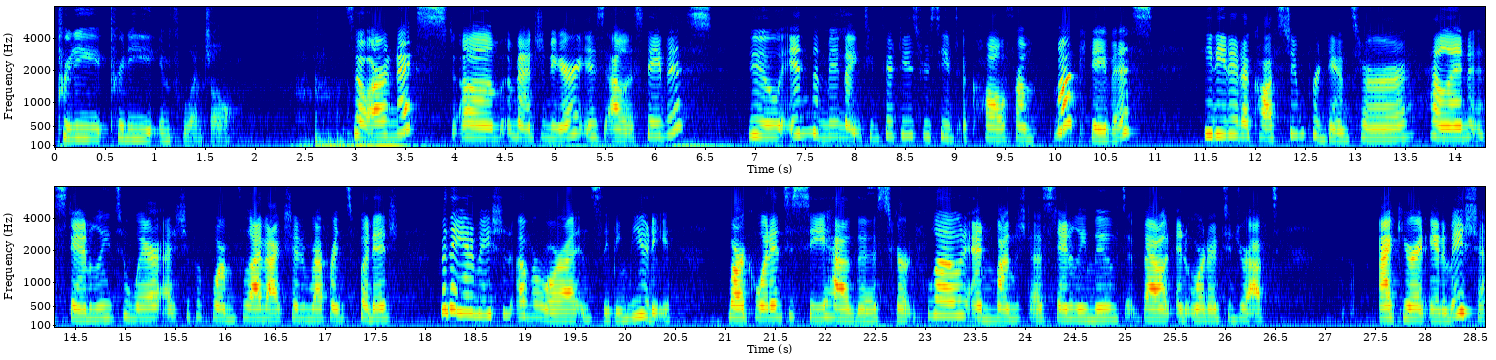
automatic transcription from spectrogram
pretty pretty influential. So our next um, Imagineer is Alice Davis, who in the mid 1950s received a call from Marc Davis. He needed a costume for dancer Helen Stanley to wear as she performed live action reference footage for the animation of Aurora in Sleeping Beauty. Marc wanted to see how the skirt flowed and bunched as Stanley moved about in order to draft accurate animation.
